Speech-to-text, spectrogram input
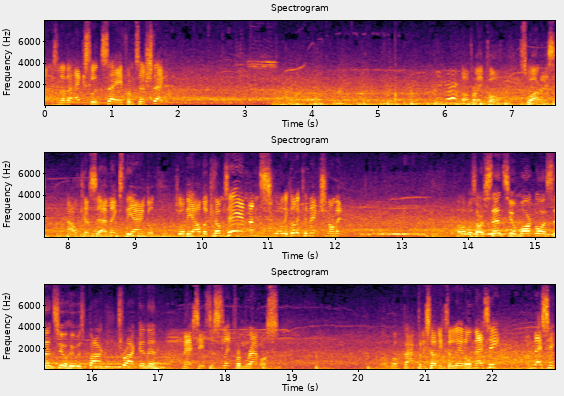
That was another excellent save from Ter Stegen. Brilliant ball. Suarez. Alcacer makes the angle. Jordi Alba comes in and, well, he got a connection on it. well, it was Asensio, Marco Asensio, who was back tracking in. Messi, it's a slip from Ramos. Well run back, but it's only to Lionel Messi. And Messi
